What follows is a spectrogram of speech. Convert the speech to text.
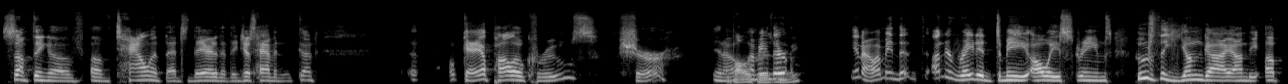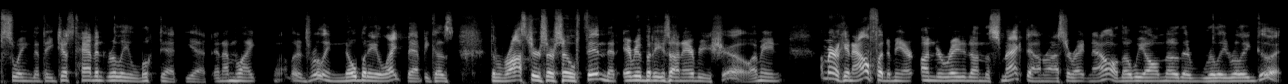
something of of talent that's there that they just haven't got. Uh, okay, Apollo Crews, sure. You know, Apollo I mean, Crews, they're maybe. You know, I mean, the, underrated to me always screams who's the young guy on the upswing that they just haven't really looked at yet. And I'm like, well, there's really nobody like that because the rosters are so thin that everybody's on every show. I mean, American Alpha to me are underrated on the SmackDown roster right now, although we all know they're really, really good.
